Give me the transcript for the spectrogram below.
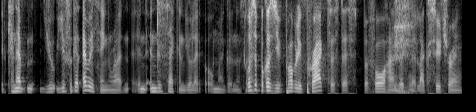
it can happen. You you forget everything, right? In in the second, you're like, "Oh my goodness!" Also because you probably practiced this beforehand, isn't it? Like suturing.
